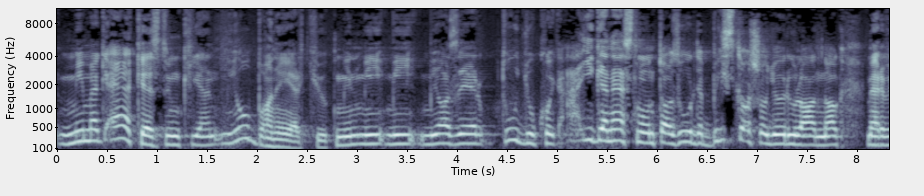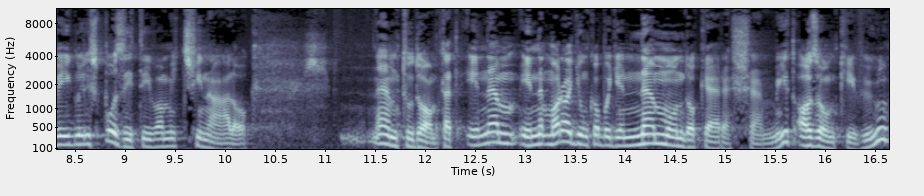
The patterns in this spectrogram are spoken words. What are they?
Mi meg elkezdünk ilyen, mi jobban értjük, mi, mi, mi, mi azért tudjuk, hogy á, igen, ezt mondta az Úr, de biztos, hogy örül annak, mert végül is pozitív, amit csinálok. Nem tudom. Tehát én nem, én maradjunk abban, hogy én nem mondok erre semmit, azon kívül,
